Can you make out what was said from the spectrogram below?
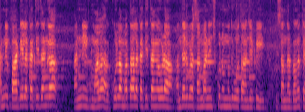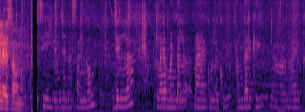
అన్ని పార్టీలకు అతీతంగా అన్ని మల కుల మతాలకు అతీతంగా కూడా అందరూ కూడా సన్మానించుకుని ముందుకు పోతామని చెప్పి ఈ సందర్భంగా తెలియజేస్తా ఉన్నాం. బీసీ యువజన సంఘం జిల్లా అట్లాగే మండల నాయకులకు అందరికీ నా యొక్క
